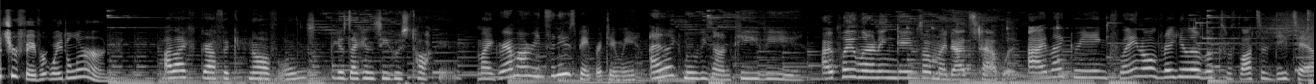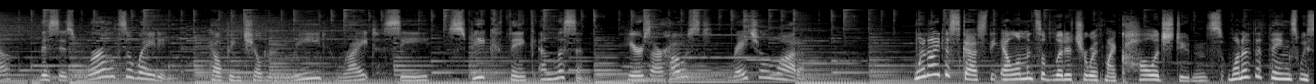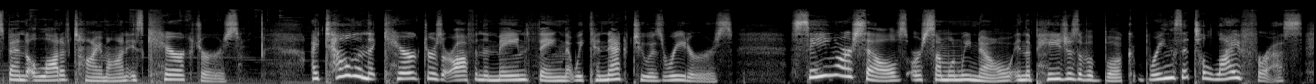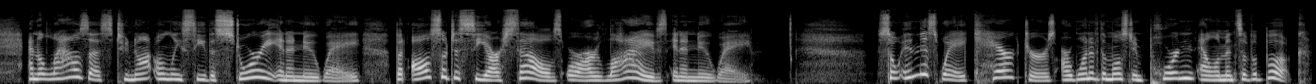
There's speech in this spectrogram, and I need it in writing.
What's your favorite way to learn? I like graphic novels because I can see who's talking. My grandma reads the newspaper to me. I like movies on TV. I play learning games on my dad's tablet. I like reading plain old regular books with lots of detail. This is Worlds Awaiting, helping children read, write, see, speak, think, and listen. Here's our host, Rachel Wadham. When I discuss the elements of literature with my college students, one of the things we spend a lot of time on is characters. I tell them that characters are often the main thing that we connect to as readers. Seeing ourselves or someone we know in the pages of a book brings it to life for us and allows us to not only see the story in a new way, but also to see ourselves or our lives in a new way. So, in this way, characters are one of the most important elements of a book.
